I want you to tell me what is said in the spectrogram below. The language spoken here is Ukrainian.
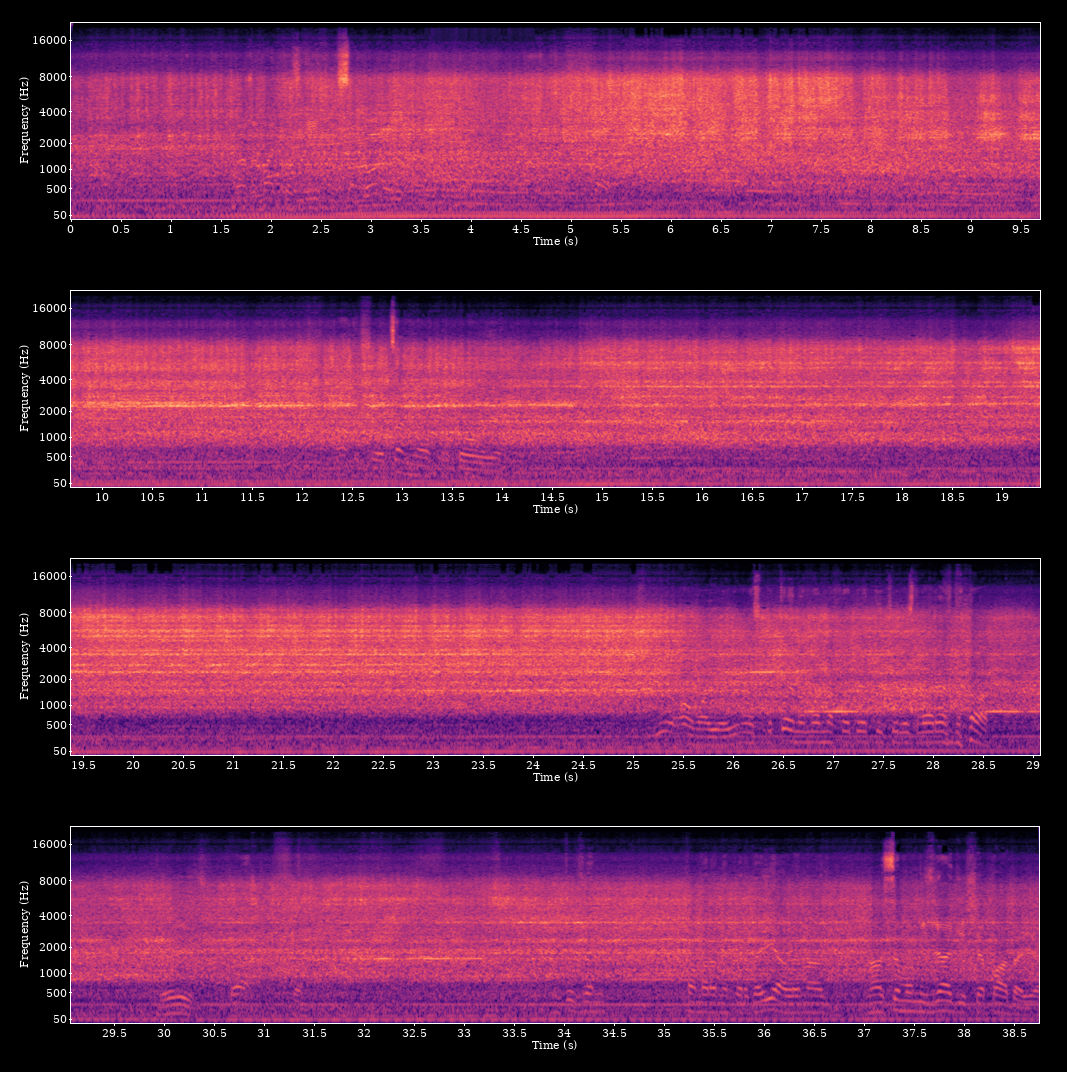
Спокійно можна ходити через два ряда. Дивіться. Так. так. Тут же камера не передає, але на, на цьому міжряді ще падає.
